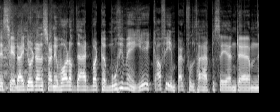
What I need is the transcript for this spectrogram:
I said, I don't understand a word of that, but uh, movie may ye काफी impactful tha, I have to say, and um,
